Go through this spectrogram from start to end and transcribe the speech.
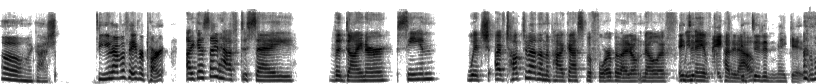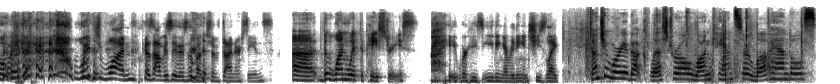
Oh my gosh. Do you have a favorite part? I guess I'd have to say the diner scene, which I've talked about on the podcast before, but I don't know if it we may have make, cut it out. It didn't make it. which one? Because obviously there's a bunch of diner scenes. Uh, the one with the pastries. Right, where he's eating everything and she's like, Don't you worry about cholesterol, lung cancer, love handles?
